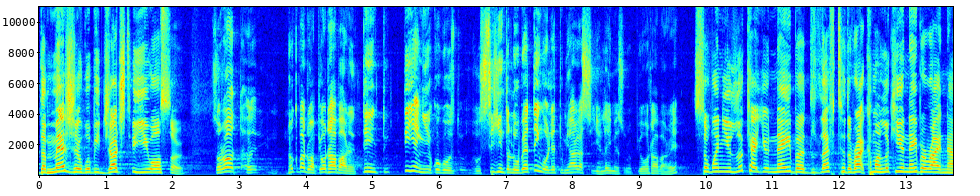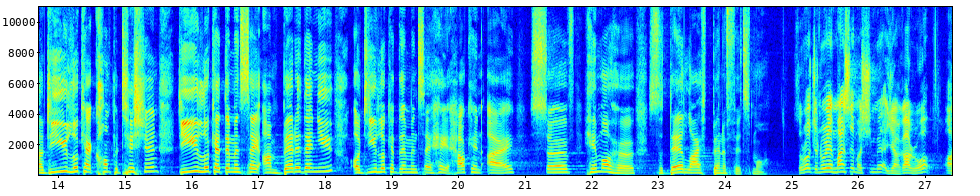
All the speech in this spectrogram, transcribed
the measure will be judged to you also. ဆိုတော့အဲနှုတ်ကပတ်တော်ကပြောထားပါတယ်တင်းတင်းရဲ့ညီအကိုကိုဟိုစီရင်တယ်လို့ပဲတင်းကိုလည်းသူများကစီရင်လိုက်မယ်ဆိုတော့ပြောထားပါတယ် So when you look at your neighbor left to the right, come on, look at your neighbor right now. Do you look at competition? Do you look at them and say, I'm better than you? Or do you look at them and say, hey, how can I serve him or her so their life benefits more? ဆိုတော့ကျွန်တော်ရဲ့ mindset မှာရှိမဲ့အရာကတော့အာ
